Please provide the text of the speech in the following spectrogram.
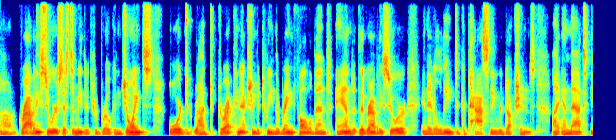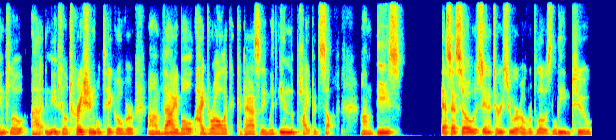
uh, gravity sewer system, either through broken joints or uh, direct connection between the rainfall event and the gravity sewer, and it'll lead to capacity reductions, uh, and that inflow uh, and infiltration will take over uh, valuable hydraulic capacity within the pipe itself. Um, these SSOs, sanitary sewer overflows, lead to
